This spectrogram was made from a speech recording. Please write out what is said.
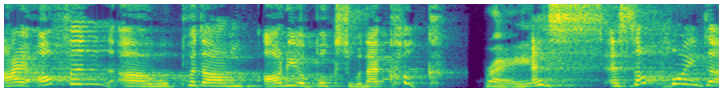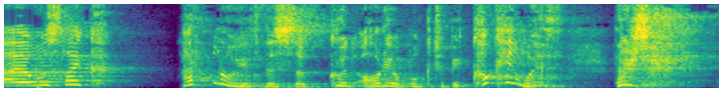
I often uh, will put on audiobooks when I cook. Right. And s- at some point, I was like, I don't know if this is a good audiobook to be cooking with. There's.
